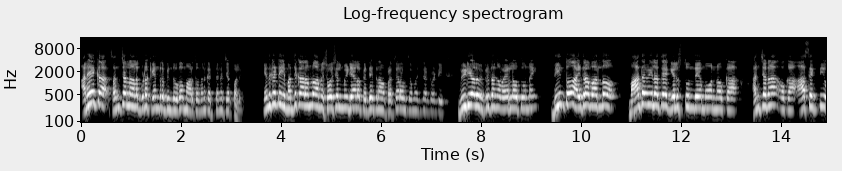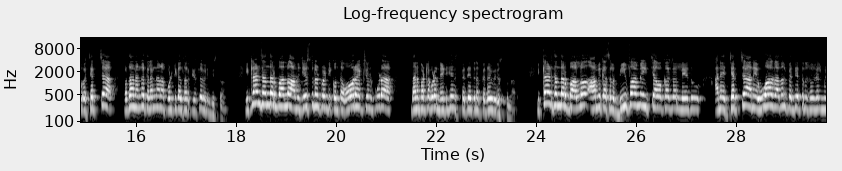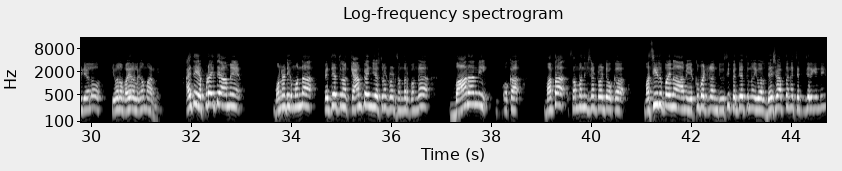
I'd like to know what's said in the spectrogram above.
అనేక సంచలనాలకు కూడా కేంద్ర బిందువుగా మారుతోందని ఖచ్చితంగా చెప్పాలి. ఎందుకంటే ఈ మధ్యకాలంలో ఆమె సోషల్ మీడియాలో పెద్ద ఎత్తున ఆమె ప్రచారం సంబంధించినటువంటి వీడియోలు విపరీతంగా వైరల్ అవుతూ ఉన్నాయి. దీంతో హైదరాబాద్లో మాధవీలతే గెలుస్తుందేమో అన్న ఒక అంచనా ఒక ఆసక్తి ఒక చర్చ ప్రధానంగా తెలంగాణ పొలిటికల్ సర్కిల్స్లో వినిపిస్తుంది. ఇట్లాంటి సందర్భాల్లో ఆమె చేస్తున్నటువంటి కొంత ఓవర్ యాక్షన్ కూడా దాని పట్ల కూడా నెటిజన్స్ పెద్ద ఎత్తున పెదవి విరుస్తున్నారు. ఇట్లాంటి సందర్భాల్లో ఆమెకు అసలు బీఫామే ఇచ్చే అవకాశం లేదు అనే చర్చ అనే ఊహాగాథలు పెద్ద ఎత్తున సోషల్ మీడియాలో ఇవాళ వైరల్గా మారినాయి. అయితే ఎప్పుడైతే ఆమె మొన్నటికి మొన్న పెద్ద ఎత్తున క్యాంపెయిన్ చేస్తున్నటువంటి సందర్భంగా బాణాన్ని ఒక మత సంబంధించినటువంటి ఒక మసీదు పైన ఆమె ఎక్కుపెట్టడం చూసి పెద్ద ఎత్తున ఇవాళ దేశవ్యాప్తంగా చర్చ జరిగింది.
